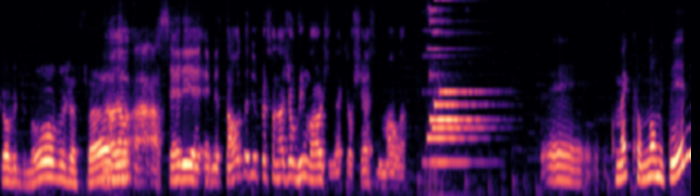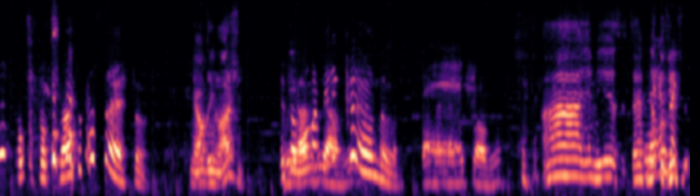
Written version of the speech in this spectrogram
que ouve de novo, já sabe. Não, não, a, a série é, é Metalder e o personagem é o Green Lord, né? Que é o chefe do mal lá. É, como é que é o nome dele? O Tokusatsu tá certo. É o Green Lord? Esse é o nome americano. É? Ah, é mesmo. Tá? Não, eu vi,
